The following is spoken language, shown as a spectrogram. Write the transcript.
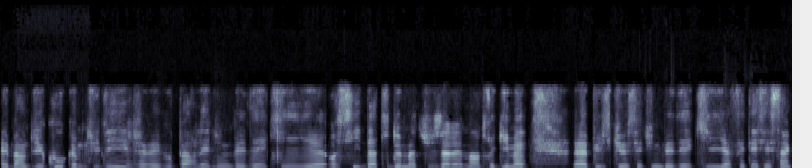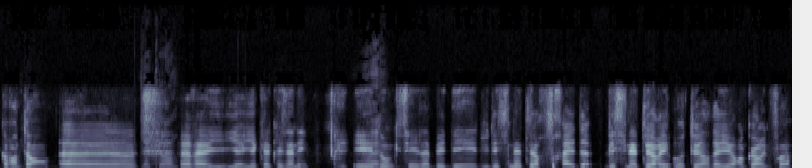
Eh ben, du coup, comme tu dis, je vais vous parler d'une BD qui euh, aussi date de Mathusalem, entre guillemets, euh, puisque c'est une BD qui a fêté ses 50 ans euh, il y, a quelques années. Et donc, c'est la BD du dessinateur Fred, dessinateur et auteur d'ailleurs, encore une fois.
